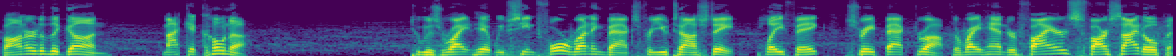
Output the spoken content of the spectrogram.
Bonner to the gun. Makakona to his right hit. We've seen four running backs for Utah State. Play fake, straight back drop. The right hander fires, far side open.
